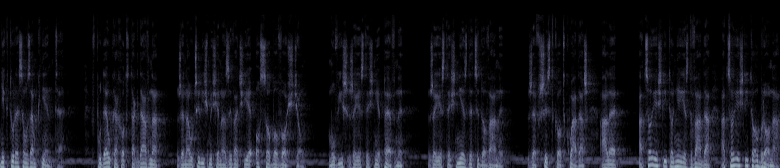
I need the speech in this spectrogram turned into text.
Niektóre są zamknięte. W pudełkach od tak dawna, że nauczyliśmy się nazywać je osobowością. Mówisz, że jesteś niepewny, że jesteś niezdecydowany, że wszystko odkładasz, ale a co jeśli to nie jest wada, a co jeśli to obrona?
